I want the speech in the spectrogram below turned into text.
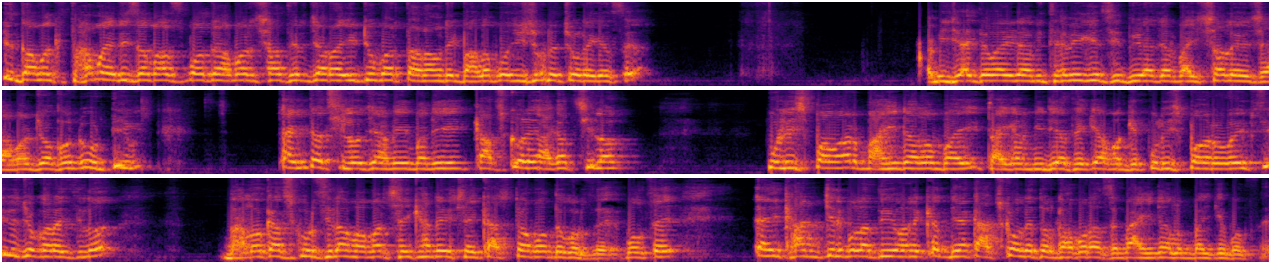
কিন্তু আমাকে থামাই দিয়েছে মাঝপথে আমার সাথে যারা ইউটিউবার, তারা অনেক ভালো পজিশনে চলে গেছে। আমি যাইতে পারি না আমি থেমে গেছি দুই হাজার বাইশ সালে এসে। আমার যখন উঠতি, টাইমটা ছিল যে আমি মানে কাজ করে আগাচ্ছিলাম। পুলিশ পাওয়ার মাহিন আলম ভাই, টাইগার মিডিয়া থেকে আমাকে পুলিশ পাওয়ার ওয়েব সিরিজও করাইছিল। ভালো কাজ করছিলাম, আমার সেইখানে সেই কাজটা বন্ধ করছে। বলছে, এই খানকির বলা তুই অনেক দিয়ে কাজ করলে তোর খবর আছে মাহিন আলম ভাইকে বলছে।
